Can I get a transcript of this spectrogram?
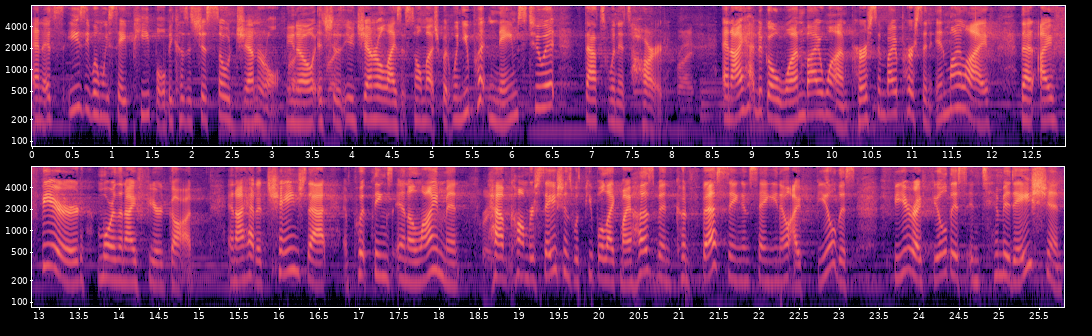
And it's easy when we say people because it's just so general, you Right, know, it's right. just, you generalize it so much. But when you put names to it, that's when it's hard. Right. And I had to go one by one, person by person in my life that I feared more than I feared God. And I had to change that and put things in alignment, Great. have conversations with people like my husband, confessing and saying, you know, I feel this fear, I feel this intimidation.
